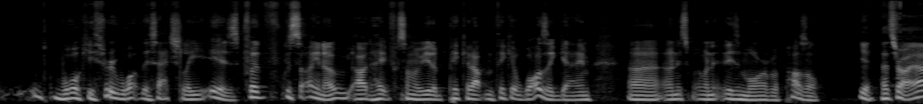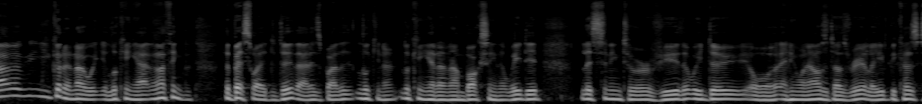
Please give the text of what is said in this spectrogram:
walk you through what this actually is for because you know I'd hate for some of you to pick it up and think it was a game uh, and it's when it is more of a puzzle Yeah, that's right. Uh, you've got to know what you're looking at, and I think the best way to do that is by looking at looking at an unboxing that we did, listening to a review that we do, or anyone else does, really, because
